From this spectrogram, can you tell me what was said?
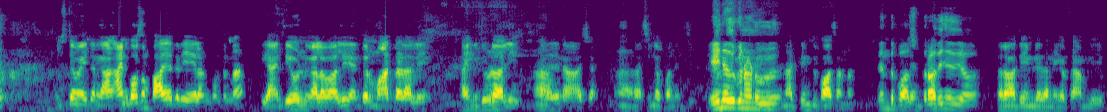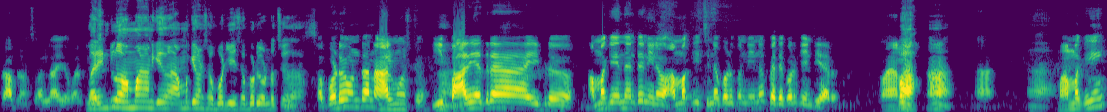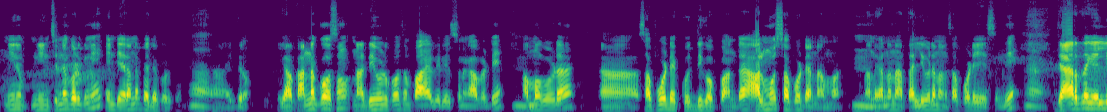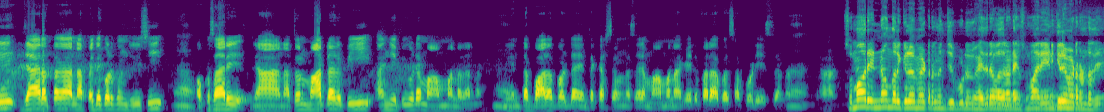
ఇష్టం అయితే ఆయన కోసం పాదయాత్ర చేయాలనుకుంటున్నా. ఇక ఆయన దేవుడిని కలవాలి ఆయనతో మాట్లాడాలి ఆయన్ని చూడాలి అనేది నా ఆశ నా చిన్నప్పటి నుంచి. ఏం చదువుకున్నావు నువ్వు? నా టెన్త్ పాస్ అన్న. Tenth pass. తర్వాత ఏం చదివావు? తర్వాత ఏం లేదన్న ఇక ఫ్యామిలీ ప్రాబ్లమ్స్ వల్ల మరి ఇంట్లో అమ్మ నాన్నకి అమ్మకి ఏమైనా సపోర్ట్ చేసి సపోర్ట్ ఉండొచ్చు కదా? సపోర్ట్ ఉంటాను ఆల్మోస్ట్ ఈ పాదయాత్ర ఇప్పుడు అమ్మకి ఏంటంటే నేను అమ్మకి చిన్న కొడుకు నేను పెద్ద కొడుకు ఎన్టీఆర్. మా అమ్మకి నేను నేను చిన్న కొడుకుని ఎన్టీఆర్ అన్న పెద్ద కొడుకు. ఇద్దరం. ఇక ఒక అన్న కోసం నా దేవుడి కోసం పాదయాత్ర చేస్తున్నాను కాబట్టి అమ్మ కూడా సపోర్ట్ కొద్ది గొప్ప అంటే ఆల్మోస్ట్ సపోర్ట్ అన్న అమ్మ. ఉమ్. నన్ను నా తల్లి కూడా నన్ను సపోర్ట్ చేస్తుంది ఆ, జాగ్రత్తగా వెళ్ళి జాగ్రత్తగా నా పెద్ద కొడుకుని చూసి నా నాతో మాట్లాడిపి అని చెప్పి కూడా మా అమ్మ అన్నదన్న నేను ఎంత బాధపడ్డా ఎంత కష్టాలు ఉన్నా సరే మా అమ్మ నాకైతే బరాబర్ సపోర్ట్ చేస్తాను. సుమారు ఎన్ని వందల కిలోమీటర్ల నుంచి ఇప్పుడు హైదరాబాద్ రావడానికి సుమారు ఎన్ని కిలోమీటర్ ఉంటది?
